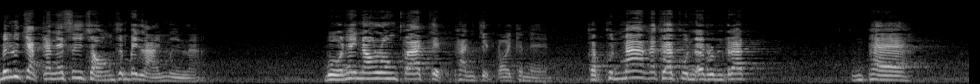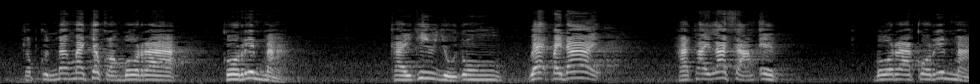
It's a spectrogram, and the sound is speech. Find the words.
ไม่รู้จักกันนะซื้อสองฉันไปหลายหมื่นแล้ว โหวตให้น้องลงฟ้าเจ็ดพันเจ็ดร้อยคะแนน ขอบคุณมากนะคะ คุณอรุณรัตน์คุณแพร ขอบคุณมากมากๆเจ้าของโบราโกเรียนมาใครที่อยู่ตรงแวะไปได้ หาไทยลาดสามเอ็ดโบราโกเรียนมา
